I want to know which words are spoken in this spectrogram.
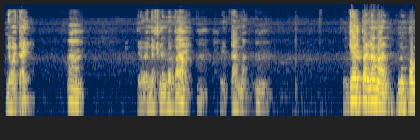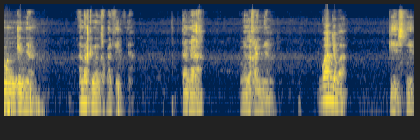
namatay. Mm. Yung anak ng babae, Mm. yung tama. Mm. Girlfriend naman, nung pamangkin niya, anak ng kapatid niya. Taga, Malacanang, Gwardiya ba? PhD.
